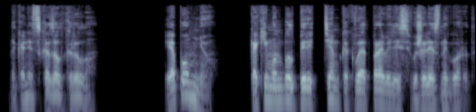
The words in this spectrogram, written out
— наконец сказал Крыло. «Я помню, каким он был перед тем, как вы отправились в Железный город.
